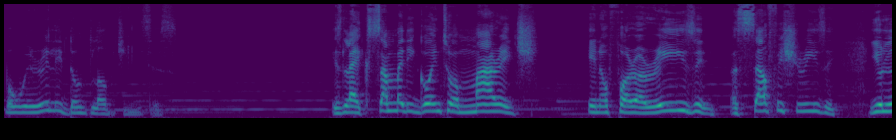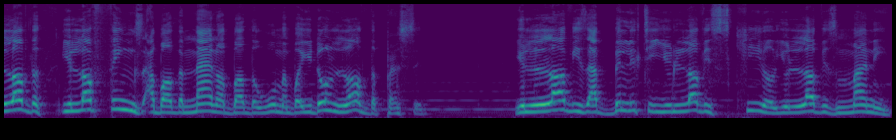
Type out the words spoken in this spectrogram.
but we really don't love Jesus. It's like somebody going to a marriage, you know, for a reason, a selfish reason. You love the you love things about the man or about the woman, but you don't love the person. You love his ability, you love his skill, you love his money,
